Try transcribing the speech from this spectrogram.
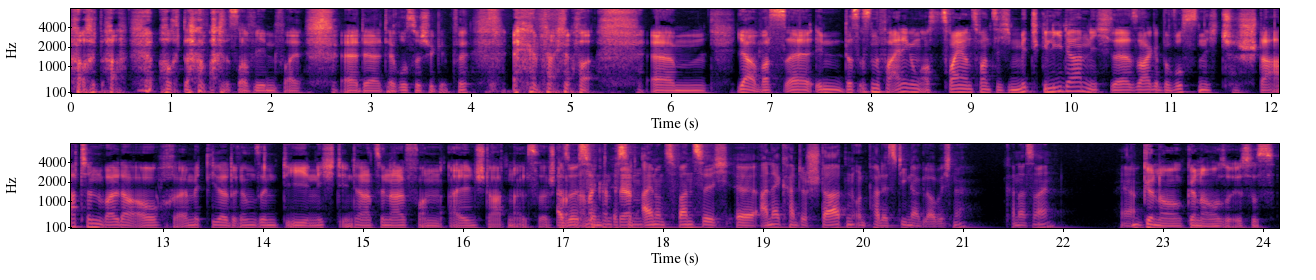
auch da, auch da war das auf jeden Fall äh, der, der russische Gipfel. Nein, aber ähm, ja, was äh, in, das ist eine Vereinigung aus 22 Mitgliedern. Ich äh, sage bewusst nicht Staaten, weil da auch Mitglieder drin sind, die nicht international von allen Staaten als Staaten also es sind, es sind 21 äh, anerkannte Staaten und Palästina, glaube ich, ne? Kann das sein? Ja. Genau, genau, so ist es.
